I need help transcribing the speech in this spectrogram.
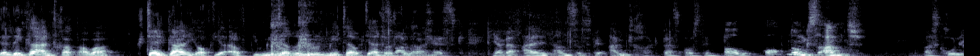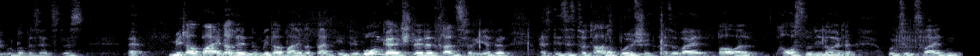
Der linke Antrag aber stellt gar nicht auf die, auf die Mieterinnen und Mieter, auf die Antragsteller ein. Die haben ja allen Ernstes beantragt, dass aus dem Bauordnungsamt, was chronisch unterbesetzt ist, Mitarbeiterinnen und Mitarbeiter dann in die Wohngeldstelle transferiert werden. Also das ist totaler Bullshit. Also weil Bauer brauchst du die Leute und zum Zweiten,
